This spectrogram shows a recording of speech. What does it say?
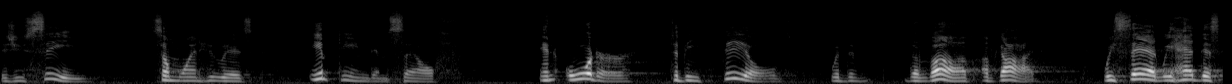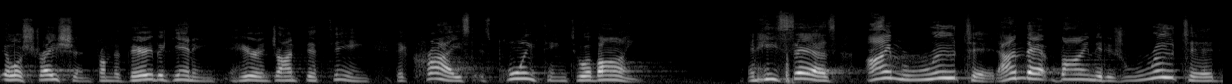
is you see someone who is emptying themselves in order to be filled with the, the love of God. We said we had this illustration from the very beginning here in John 15 that Christ is pointing to a vine. And he says, I'm rooted, I'm that vine that is rooted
